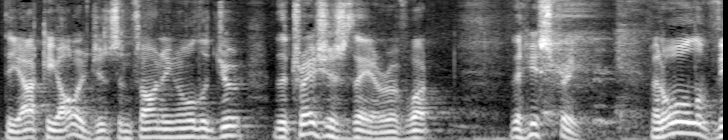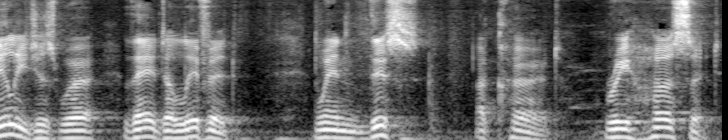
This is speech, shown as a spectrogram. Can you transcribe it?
the archaeologists, and finding all the, the treasures there of what the history. But all the villages were there delivered when this occurred. Rehearse it.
